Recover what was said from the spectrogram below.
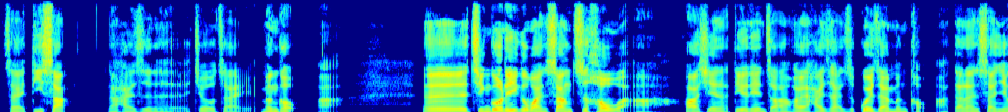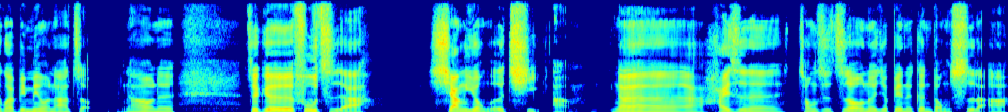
在地上。那孩子呢就在门口啊，呃，经过了一个晚上之后啊啊，发现了第二天早上发现孩子还是跪在门口啊。当然三千块并没有拿走。然后呢，这个父子啊相拥而泣啊。那孩子呢？从此之后呢，就变得更懂事了啊！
